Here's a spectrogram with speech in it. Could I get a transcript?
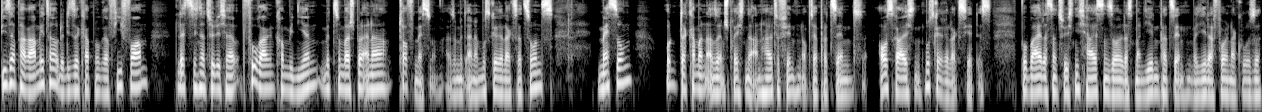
Dieser Parameter oder diese Kapnographieform lässt sich natürlich hervorragend kombinieren mit zum Beispiel einer TOF-Messung, also mit einer Muskelrelaxationsmessung. Und da kann man also entsprechende Anhalte finden, ob der Patient ausreichend muskelrelaxiert ist. Wobei das natürlich nicht heißen soll, dass man jeden Patienten bei jeder Vollnarkose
